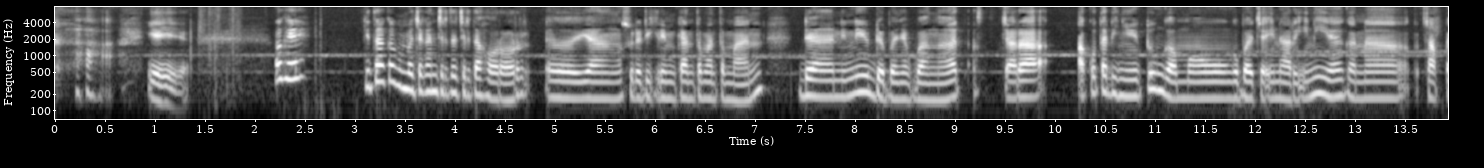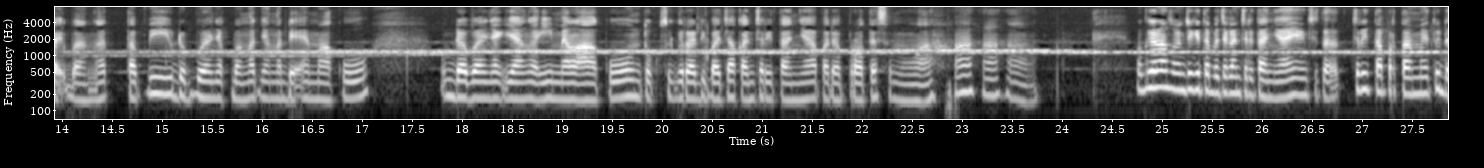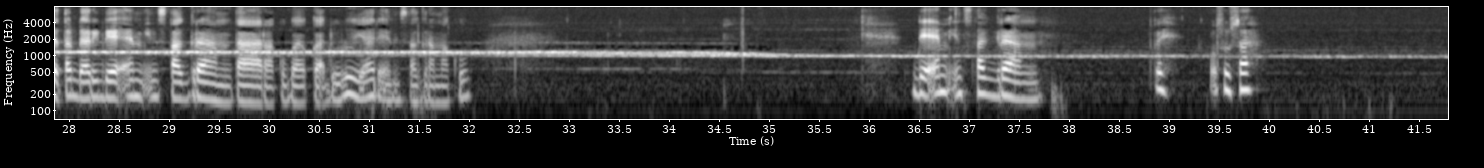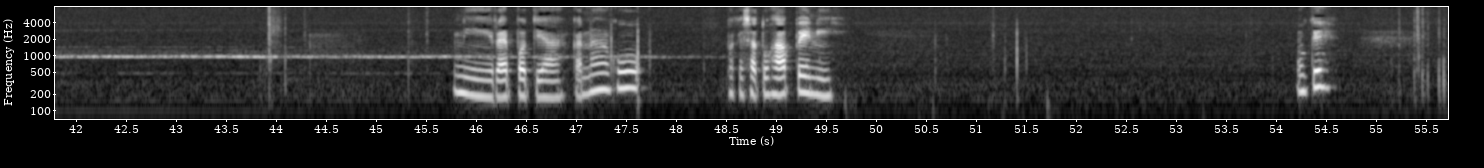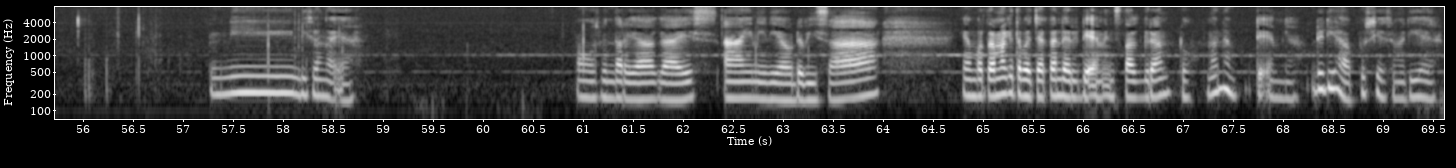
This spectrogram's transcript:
ya ya ya Oke, kita akan membacakan cerita-cerita horor eh, yang sudah dikirimkan teman-teman dan ini udah banyak banget. Secara aku tadinya itu nggak mau ngebacain hari ini ya karena capek banget, tapi udah banyak banget yang nge-DM aku. Udah banyak yang nge-email aku untuk segera dibacakan ceritanya pada protes semua. Hahaha. Oke langsung aja kita bacakan ceritanya. Yang cerita, cerita pertama itu datang dari DM Instagram. Ntar aku buka dulu ya DM Instagram aku. DM Instagram. Eh kok susah? Nih repot ya. Karena aku pakai satu HP nih. Oke Ini bisa nggak ya? Oh sebentar ya guys. Ah ini dia udah bisa. Yang pertama kita bacakan dari DM Instagram. Loh mana DM-nya Udah dihapus ya sama dia ya?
